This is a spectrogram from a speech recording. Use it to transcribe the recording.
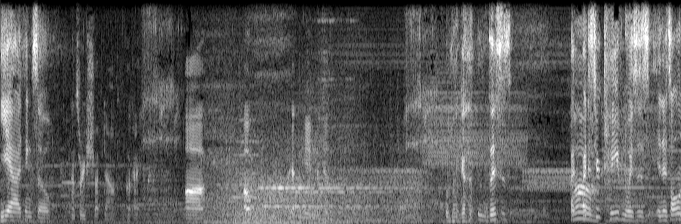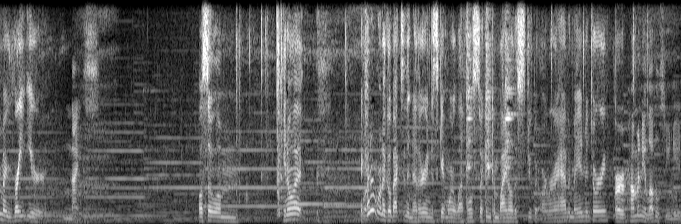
Yeah, I think so. Sensory shutdown. Okay. Uh. Oh, we're getting gamed again. Oh my god, this is. I, I just Oh. hear cave noises, and it's all in my right ear. Nice. Also, um, you know what? I kind of want to go back to the Nether and just get more levels so I can combine all the stupid armor I have in my inventory. Or how many levels do you need?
